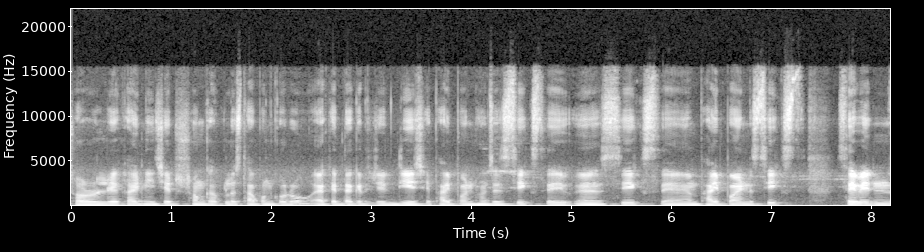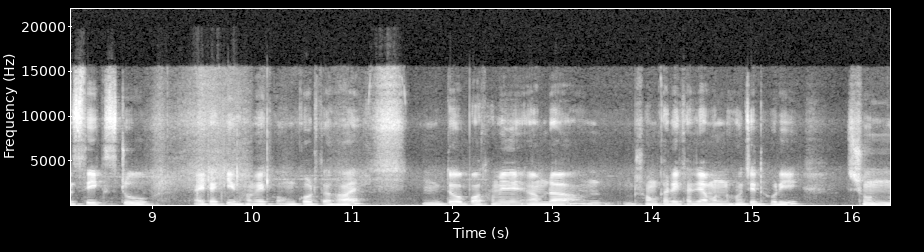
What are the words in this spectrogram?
সরল রেখায় নিচের সংখ্যাগুলো স্থাপন করো। একের দাগের যে দিয়েছে ফাইভ পয়েন্ট হচ্ছে six six five point six seven six two এটা কীভাবে করতে হয়? তো প্রথমে আমরা সংখ্যা রেখা যেমন হচ্ছে ধরি, শূন্য,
